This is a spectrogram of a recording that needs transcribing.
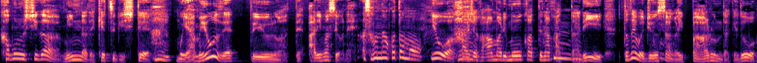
株主がみんなで決議して、はい、もうやめようぜっていうのってありますよね。そんなことも。要は会社があまり儲かってなかったり、はい、例えば純資産がいっぱいあるんだけど、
